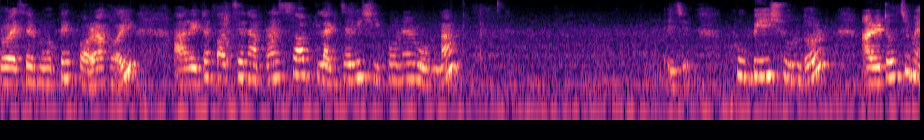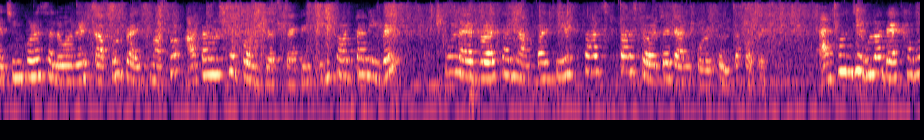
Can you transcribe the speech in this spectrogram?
ড্রেসের মধ্যে করা হয়। আর এটা পাচ্ছেন আপনার সফট লাক্সারি শিপনের ওড়না। এই যে। খুবই সুন্দর। আর এটা হচ্ছে ম্যাচিং করা সালোয়ারের কাপড় প্রাইস মাত্র আঠারোশো পঞ্চাশ টাকা। স্ক্রিনশটটা নেবেন ফুল অ্যাড্রেস আর নাম্বার দিয়ে ফার্স্ট ফার্স্ট অর্ডার ডান করে ফেলতে হবে। এখন যেগুলো দেখাবো,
